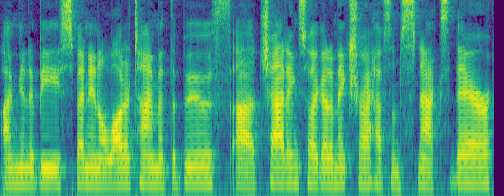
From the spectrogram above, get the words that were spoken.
I'm going to be spending a lot of time at the booth uh, chatting, so I got to make sure I have some snacks there.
